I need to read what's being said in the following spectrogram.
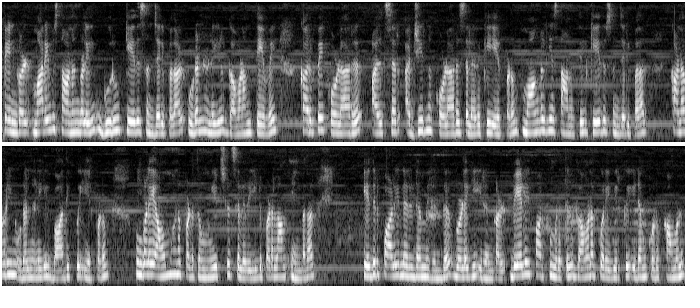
பெண்கள் மறைவு ஸ்தானங்களில் குரு கேது சஞ்சரிப்பதால் உடல்நிலையில் கவனம் தேவை. கருப்பை கோளாறு அல்சர் அஜீர்ண கோளாறு சிலருக்கு ஏற்படும். மாங்கல்ய ஸ்தானத்தில் கேது சஞ்சரிப்பதால் கணவரின் உடல்நிலையில் பாதிப்பு ஏற்படும். உங்களை அவமானப்படுத்தும் முயற்சியில் சிலர் ஈடுபடலாம் என்பதால் எதிர்ப்பாளினரிடமிருந்து விலகி இருங்கள். வேலை பார்க்கும் இடத்தில் கவனக்குறைவிற்கு இடம் கொடுக்காமலும்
